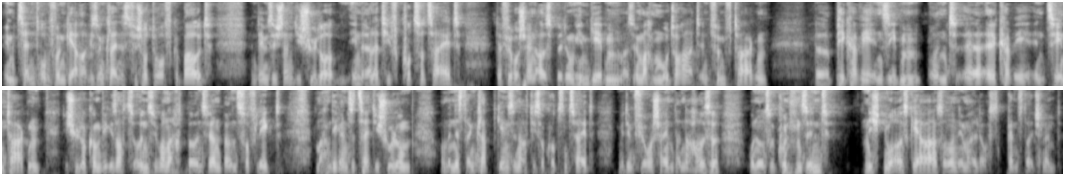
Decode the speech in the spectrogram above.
im Zentrum von Gera wie so ein kleines Fischerdorf gebaut, in dem sich dann die Schüler in relativ kurzer Zeit der Führerscheinausbildung hingeben. Also wir machen Motorrad in fünf Tagen, äh, Pkw in sieben und äh, Lkw in zehn Tagen. Die Schüler kommen, wie gesagt, zu uns, übernachten bei uns, werden bei uns verpflegt, machen die ganze Zeit die Schulung und wenn es dann klappt, gehen sie nach dieser kurzen Zeit mit dem Führerschein dann nach Hause. Und unsere Kunden sind nicht nur aus Gera, sondern eben halt aus ganz Deutschland.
